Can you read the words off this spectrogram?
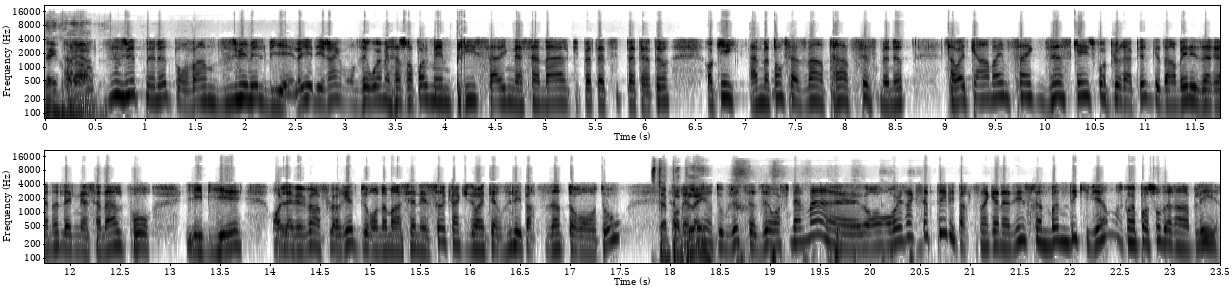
Incroyable. Alors, 18 minutes pour vendre 18 000 billets. Là, il y a des gens qui vont dire, ouais, mais ça sera pas le même prix, c'est la Ligue nationale, puis patati patata. OK, admettons que ça se vend en 36 minutes. Ça va être quand même 5, 10, 15 fois plus rapide que dans bien les arénas de la Ligue nationale pour les billets. On l'avait vu en Floride, puis on a mentionné ça quand ils ont interdit les partisans de Toronto. C'était pas plein. Ils ont obligé de se dire, finalement, euh, on va les accepter, les partisans canadiens. Ce serait une bonne idée qu'ils viennent parce qu'on n'est pas sûr de remplir.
